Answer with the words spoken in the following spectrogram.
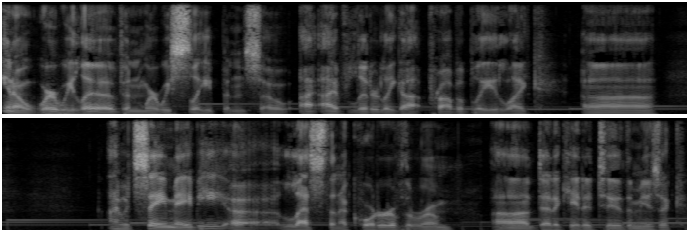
you know, where we live and where we sleep. And so I, have literally got probably like, uh, I would say maybe uh, less than a quarter of the room uh, dedicated to the music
